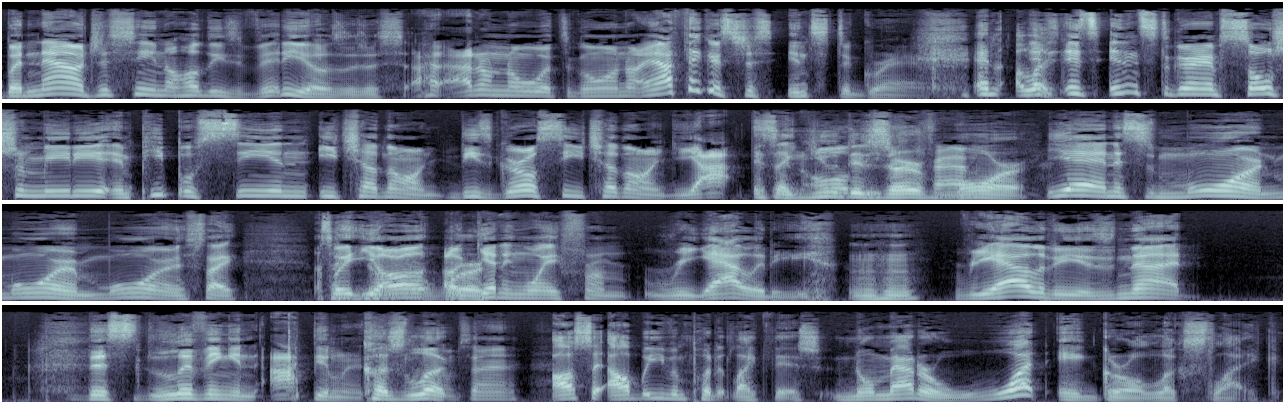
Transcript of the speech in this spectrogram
But now, just seeing all these videos of this, I, I don't know what's going on. And I think it's just Instagram. And, uh, look- it's, it's Instagram, social media, and people seeing each other on these girls see each other on yachts. It's like, you deserve more. Yeah, and it's more and more and more. It's like, but like, y'all are getting away from reality. Mm-hmm. Reality is not this living in opulence. Because You know look, I'm saying? I'll say I'll even put it like this: no matter what a girl looks like,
